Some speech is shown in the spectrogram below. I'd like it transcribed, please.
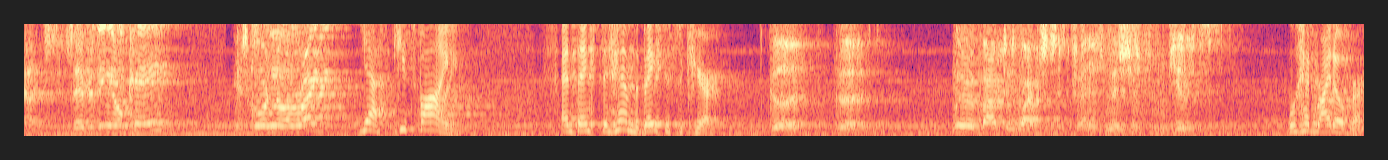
Alex. Is everything okay? Is Gordon all right? Yes, he's fine. And thanks to him, the base is secure. Good, good. We're about to watch the transmission from Judith. We'll head right over.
